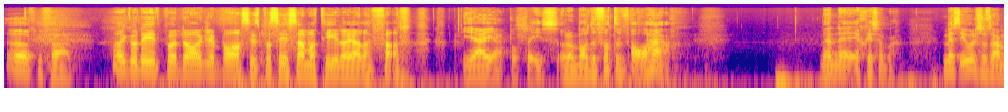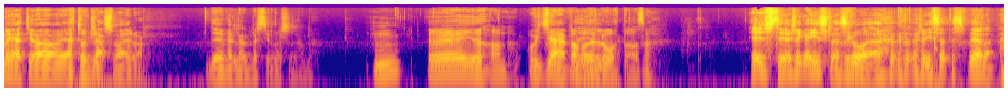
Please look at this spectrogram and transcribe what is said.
Åh fy fan. Han går dit på daglig basis precis samma tider i alla fall. Ja, ja, precis. Och de bara du får inte vara här. Men eh, skitsamma. Mest ohälsosamma är att jag äter glass varje dag. Det är väl den mest ohälsosamma. Mm, det gör han. Och jävlar vad Det det låter alltså. Ja just det, jag käkade isglass igår ja. När vi satt och spelade.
